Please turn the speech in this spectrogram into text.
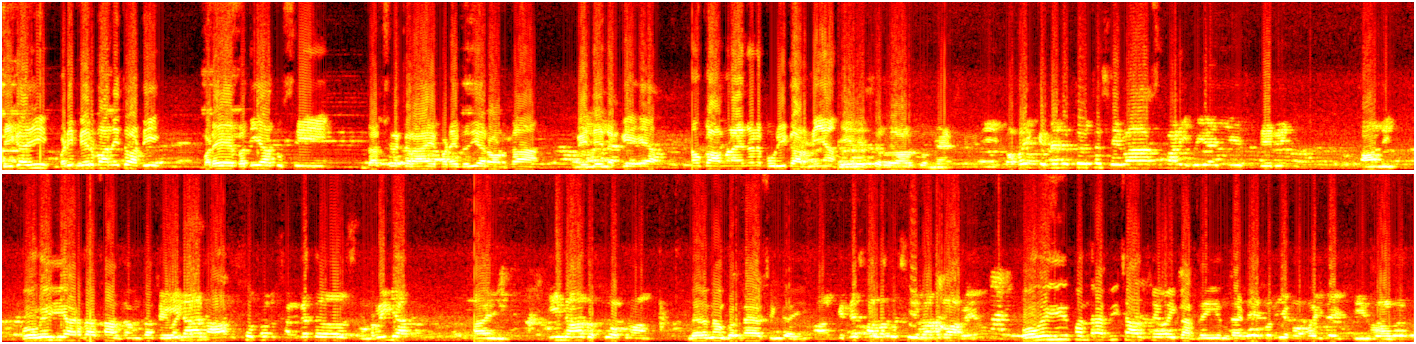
ਠੀਕ ਹੈ ਜੀ ਬੜੀ ਮਿਹਰਬਾਨੀ ਤੁਹਾਡੀ। ਬੜੇ ਵਧੀਆ ਤੁਸੀਂ ਦਰਸ਼ਨ ਕਰਾਏ ਬੜੇ ਵਧੀਆ ਰੌਣਕਾਂ ਮੇਲੇ ਲੱਗੇ ਆ। ਉਹ ਕਾਮਨਾ ਇਹਨਾਂ ਨੇ ਪੂਰੀ ਕਰਨੀ ਆ ਇਹ ਸਰਦਾਰ ਸਿੰਘ ਜੀ। ਬਾਬਾ ਜੀ ਕਿੰਨੇ ਦਿਨ ਤੋਂ ਇੱਥੇ ਸੇਵਾ ਸੰਭਾਲੀ ਹੋਈ ਹੈ ਜੀ ਇਸ ਡੇਰੇ ਹਾਂ ਜੀ ਹੋ ਗਏ ਜੀ 8-10 ਸਾਲ ਦਾ ਹੁੰਦਾ ਕੀ ਨਾਂ ਨਾਂ ਦੱਸੋ ਤੁਹਾਨੂੰ ਸੰਗਤ ਸੁਣ ਰਹੀ ਆ? ਹਾਂਜੀ। ਕੀ ਨਾਂ ਦੱਸੋ ਆਪਣਾ? ਮੇਰਾ ਨਾਮ ਗੁਰਨਾਇਬ ਸਿੰਘ ਹੈ ਜੀ। ਹਾਂ ਕਿੰਨੇ ਸਾਲਾਂ ਤੋਂ ਸੇਵਾ ਨਿਭਾ ਰਹੇ ਹੋ? ਹੋ ਗਏ ਜੀ 15-20 ਸਾਲ ਸੇਵਾ ਹੀ ਕਰਦੇ ਜੀ ਅੰਦਰ। ਬਹੁਤ ਵਧੀਆ ਬਾਬਾ ਜੀ ਦਾ ਆਸ਼ੀਰਵਾਦ।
